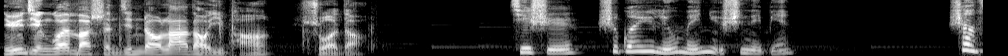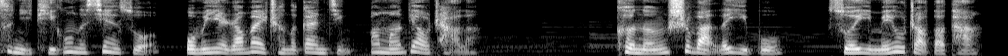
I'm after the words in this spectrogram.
女警官把沈金钊拉到一旁，说道：“其实是关于刘梅女士那边。上次你提供的线索，我们也让外城的干警帮忙调查了，可能是晚了一步，所以没有找到他。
